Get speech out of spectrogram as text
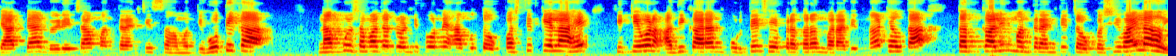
त्या त्या वेळेच्या मंत्र्यांची सहमती होती का? नागपूर समाजा ट्वेंटी फोरने हा मुद्दा उपस्थित केला आहे की केवळ अधिकाऱ्यांपुरतेच हे प्रकरण मर्यादित न ठेवता तत्कालीन मंत्र्यांची चौकशी व्हायला हवी.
